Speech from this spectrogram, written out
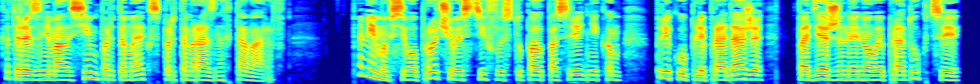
которая занималась импортом и экспортом разных товаров. Помимо всего прочего, Стив выступал посредником при купле-продаже подержанной новой продукции,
